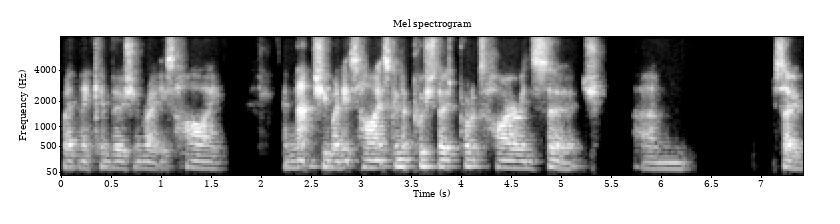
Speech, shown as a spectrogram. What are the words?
when their conversion rate is high. And naturally, when it's high, it's going to push those products higher in search. Um, so,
